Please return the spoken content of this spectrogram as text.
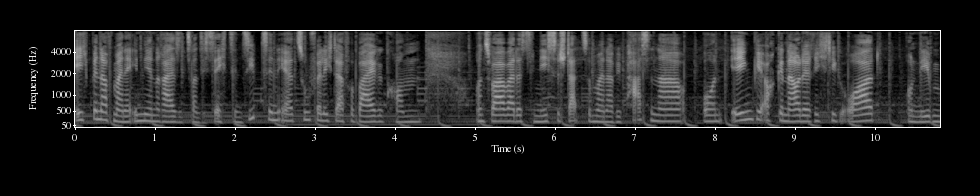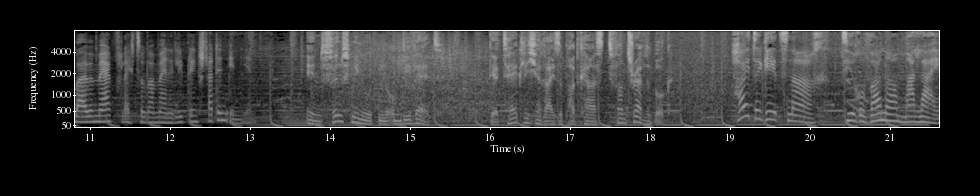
Ich bin auf meiner Indienreise 2016-17 eher zufällig da vorbeigekommen. Und zwar war das die nächste Stadt zu meiner Vipassana und irgendwie auch genau der richtige Ort und nebenbei bemerkt vielleicht sogar meine Lieblingsstadt in Indien. In fünf Minuten um die Welt. Der tägliche Reisepodcast von Travelbook. Heute geht's nach Tiruvannamalai.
